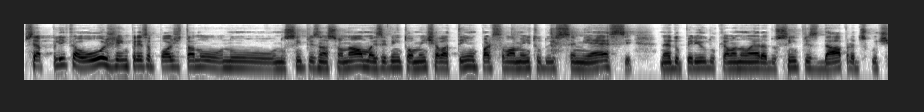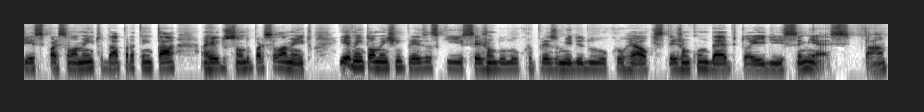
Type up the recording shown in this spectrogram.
se aplica hoje, a empresa pode estar no, no, no, Simples Nacional, mas eventualmente ela tem um parcelamento do ICMS, né, do período que ela não era do Simples, dá para discutir esse parcelamento, dá para tentar a redução do parcelamento. E eventualmente empresas que sejam do lucro presumido e do lucro real, que estejam com débito aí de ICMS. Tá?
